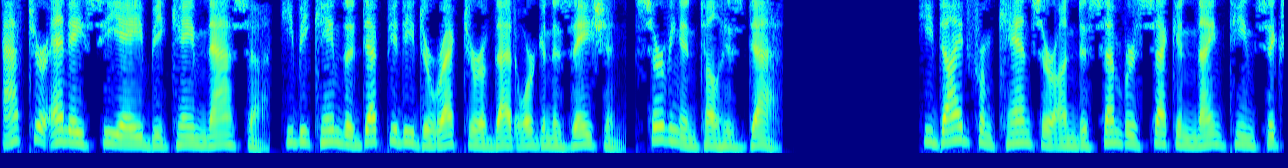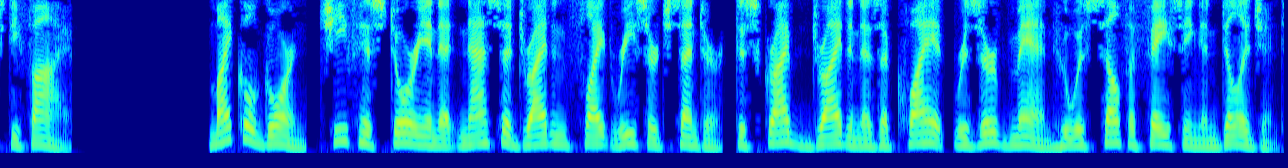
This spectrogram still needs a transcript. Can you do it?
After NACA became NASA, he became the deputy director of that organization, serving until his death. He died from cancer on December 2, 1965. Michael Gorn, chief historian at NASA Dryden Flight Research Center, described Dryden as a quiet, reserved man who was self-effacing and diligent.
